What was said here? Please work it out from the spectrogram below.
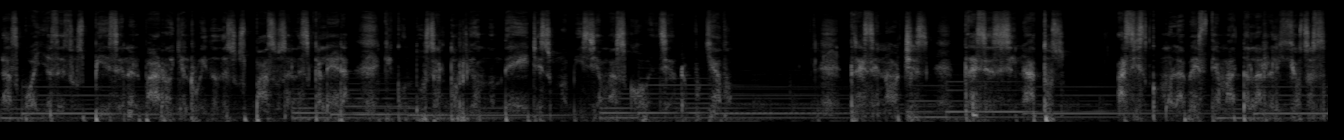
las huellas de sus pies en el barro y el ruido de sus pasos en la escalera que conduce al torreón donde ella y su novicia más joven se han refugiado. Trece noches, trece asesinatos. Así es como la bestia mata a las religiosas.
